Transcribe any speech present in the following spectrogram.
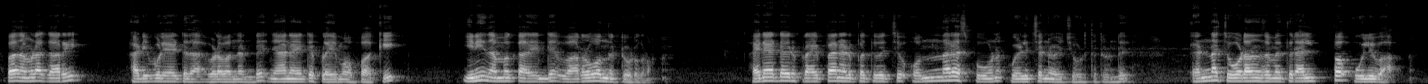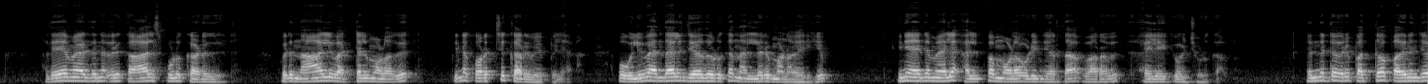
അപ്പോൾ നമ്മുടെ കറി അടിപൊളിയായിട്ട് ഇവിടെ വന്നിട്ടുണ്ട്. ഞാൻ അതിന്റെ ഫ്ലെയിം ഓഫാക്കി ഇനി നമുക്കതിന്റെ വറവ് വറവൊന്നിട്ട് കൊടുക്കണം. അതിനായിട്ട് ഒരു ഫ്രൈ പാൻ അടുപ്പത്ത് വെച്ച് ഒന്നര സ്പൂണ് വെളിച്ചെണ്ണ ഒഴിച്ച് കൊടുത്തിട്ടുണ്ട്. എണ്ണ ചൂടാകുന്ന സമയത്ത് ഒരു അല്പം ഉലുവ അതേമാതിരി തന്നെ ഒരു കാൽ സ്പൂൺ കടുക് ഒരു നാല് വറ്റൽ മുളക് പിന്നെ കുറച്ച് കറിവേപ്പില. അപ്പോൾ ഉലുവ എന്തായാലും ചേർത്ത് കൊടുക്കാൻ നല്ലൊരു മണമായിരിക്കും. ഇനി അതിന്റെ മേലെ അല്പം മുളക് പൊടിയും ചേർത്ത് ആ വറവ് അതിലേക്ക് ഒഴിച്ചു കൊടുക്കാം. എന്നിട്ട് ഒരു പത്തോ പതിനഞ്ചോ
